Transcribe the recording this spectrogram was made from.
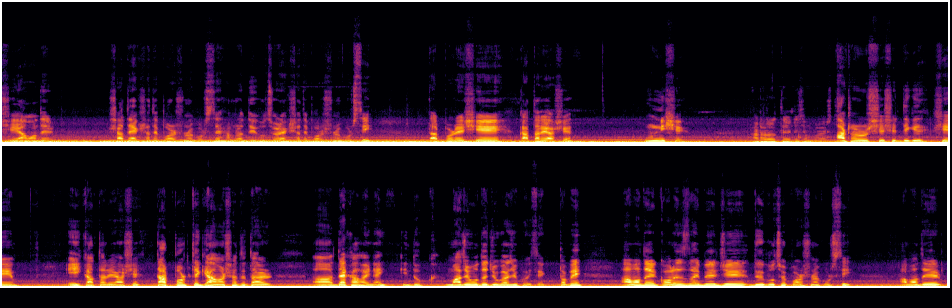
সে আমাদের সাথে একসাথে পড়াশোনা করছে। আমরা দুই বছর একসাথে পড়াশোনা করছি। তারপরে সে কাতারে আসে উনিশে। আঠারোতে ডিসেম্বর আঠারোর শেষের দিকে সে এই কাতারে আসে। তারপর থেকে আমার সাথে তার দেখা হয় নাই কিন্তু মাঝে মধ্যে যোগাযোগ হয়েছে। তবে আমাদের কলেজ লাইফে যে দুই বছর পড়াশোনা করছি আমাদের আহ,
